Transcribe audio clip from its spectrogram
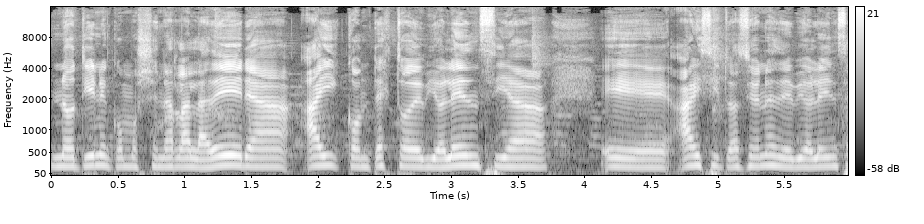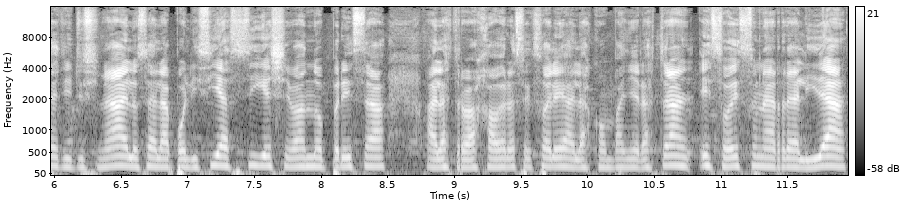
no tienen cómo llenar la ladera, hay contexto de violencia, eh, hay situaciones de violencia institucional, o sea, la policía sigue llevando presa a las trabajadoras sexuales, a las compañeras trans, eso es una realidad.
